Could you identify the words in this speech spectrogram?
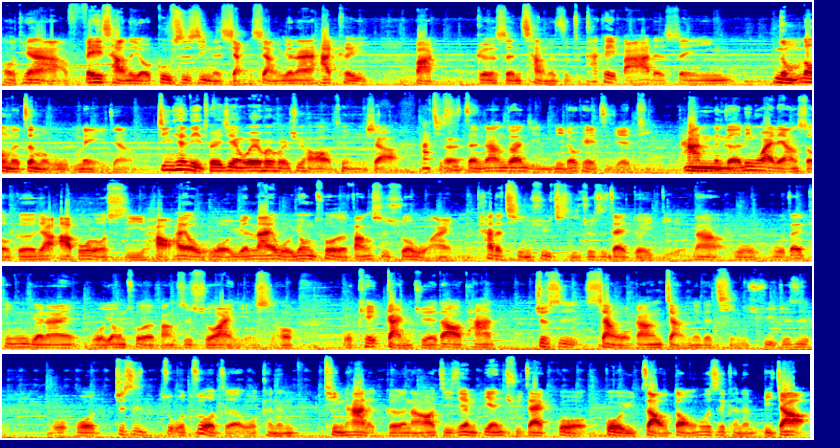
哦天啊，非常的有故事性的想象。原来他可以把歌声唱的这，他可以把他的声音弄弄得这么妩媚，这样。今天你推荐，我也会回去好好听一下。他其实整张专辑你都可以直接听。他那个另外两首歌叫《阿波罗十一号》，还有我原来我用错的方式说我爱你。他的情绪其实就是在堆叠。那我我在听原来我用错的方式说爱你的时候，我可以感觉到他。就是像我刚刚讲的那个情绪，就是我我就是我坐着，我可能听他的歌，然后即便编曲在过过于躁动，或是可能比较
